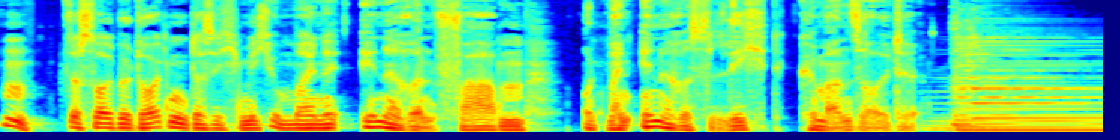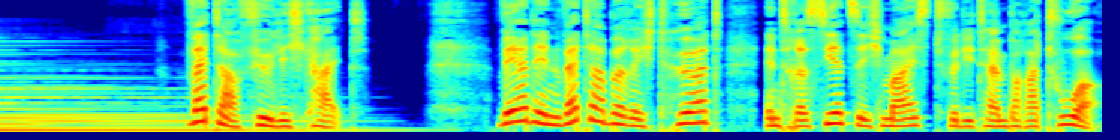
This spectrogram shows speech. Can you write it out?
Hm, das soll bedeuten, dass ich mich um meine inneren Farben und mein inneres Licht kümmern sollte. Wetterfühligkeit. Wer den Wetterbericht hört, interessiert sich meist für die Temperatur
